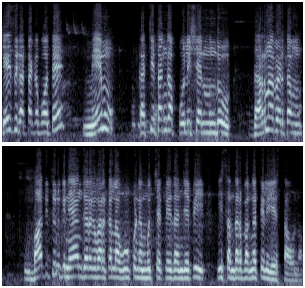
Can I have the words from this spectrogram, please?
కేసు కట్టకపోతే మేము ఖచ్చితంగా పోలీస్ స్టేషన్ ముందు ధర్నా పెడతాము. బాధితునికి న్యాయం జరగ వరకల్లా ఊకుండే ముచ్చట్లేదని చెప్పి ఈ సందర్భంగా తెలియజేస్తా ఉన్నాం.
